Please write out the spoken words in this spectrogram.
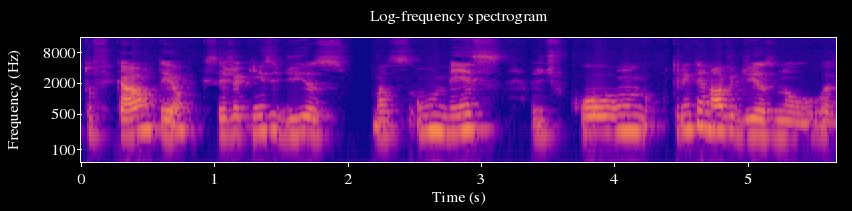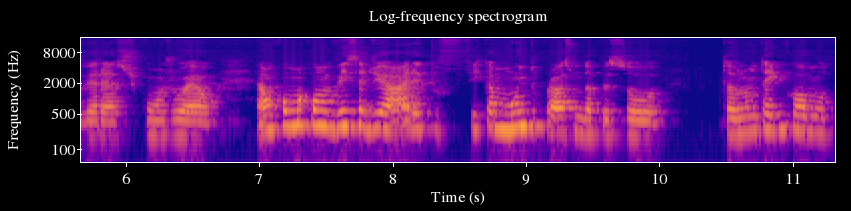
tu ficar um tempo, que seja 15 dias, mas um mês, a gente ficou um, 39 dias no Everest com o Joel. É uma convivência diária, tu fica muito próximo da pessoa. Então não tem como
